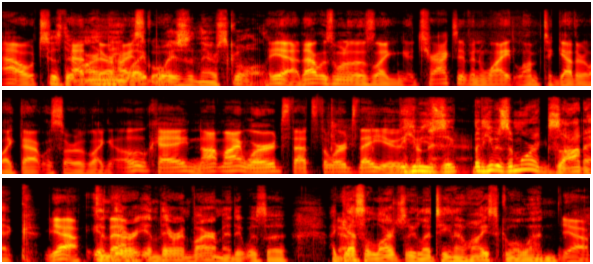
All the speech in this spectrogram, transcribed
out Because there at aren't any high white school. boys in their school. Yeah, that was one of those like attractive and white lumped together like that was sort of like, okay, not my words. That's the words they use. He was, a, but he was a more exotic yeah, in them. their in their environment. It was a, I guess, a largely Latino high school, and yeah.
